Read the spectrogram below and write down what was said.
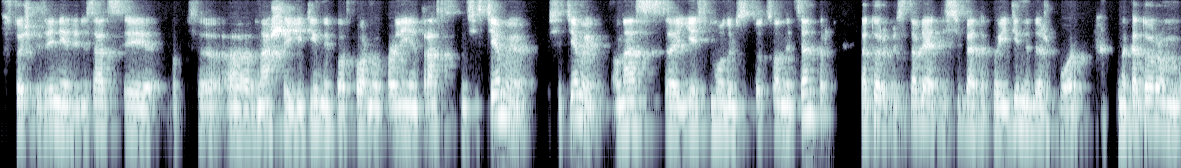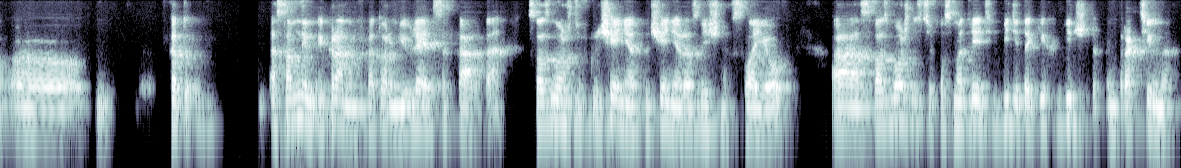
с точки зрения реализации вот а, нашей единой платформы управления транспортной системой, системой, у нас есть модуль «Ситуационный центр», который представляет из себя такой единый дашборд, на котором основным экраном, в котором является карта, с возможностью включения и отключения различных слоев, с возможностью посмотреть в виде таких виджетов интерактивных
